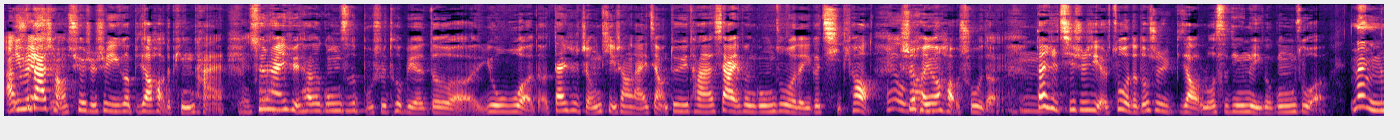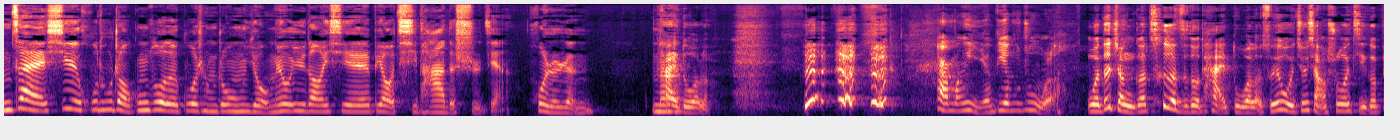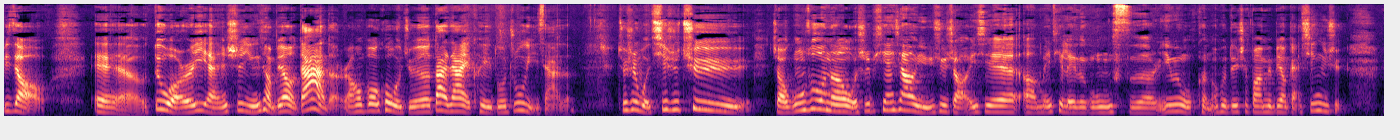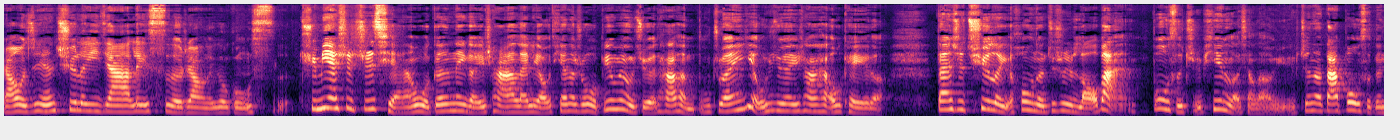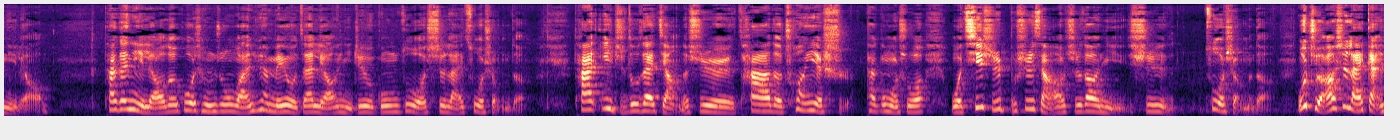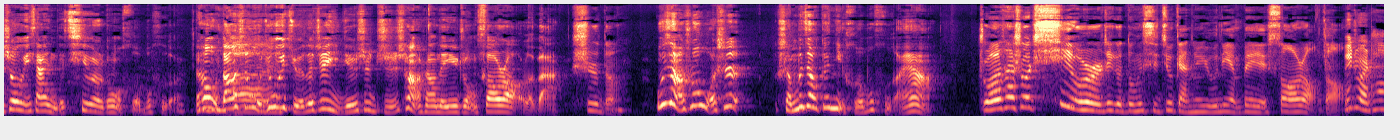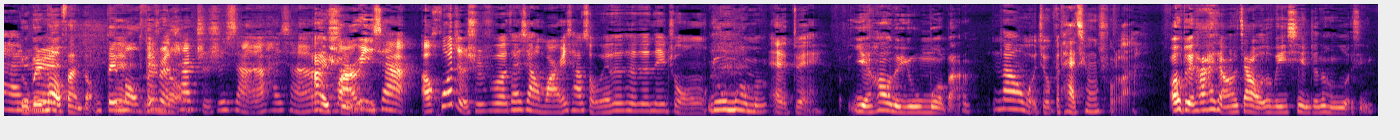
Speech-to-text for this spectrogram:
因为大厂确实是一个比较好的平台，虽然也许他的工资不是特别的优渥的，但是整体上来讲，对于他下一份工作的一个起跳是很有好处的。但是其实也做的都是比较螺丝钉的一个工作。那你们在稀里糊涂找工作的过程中，有没有遇到一些比较奇葩的事件或者人？太多了，荷尔蒙已经憋不住了。我的整个册子都太多了，所以我就想说几个比较。呃，对我而言是影响比较大的。然后包括我觉得大家也可以多注意一下的，就是我其实去找工作呢，我是偏向于去找一些呃媒体类的公司，因为我可能会对这方面比较感兴趣。然后我之前去了一家类似的这样的一个公司，去面试之前，我跟那个 HR 来聊天的时候，我并没有觉得他很不专业，我是觉得 HR 还 OK 的。但是去了以后呢，就是老板 boss 直聘了，相当于真的大 boss 跟你聊，他跟你聊的过程中完全没有在聊你这个工作是来做什么的。他一直都在讲的是他的创业史。他跟我说，我其实不是想要知道你是做什么的，我主要是来感受一下你的气味跟我合不合。然后我当时我就会觉得这已经是职场上的一种骚扰了吧？是的，我想说我是什么叫跟你合不合呀？主要他说气味儿这个东西，就感觉有点被骚扰到，没准他还有被冒犯到，被冒犯到。没准他只是想要，还想要玩一下啊，或者是说他想玩一下所谓的他的那种，幽默吗？哎，对，引号的幽默吧。那我就不太清楚了。哦，对，他还想要加我的微信，真的很恶心。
